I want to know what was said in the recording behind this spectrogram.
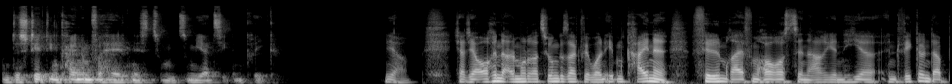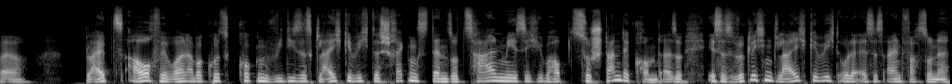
Und das steht in keinem Verhältnis zum, zum jetzigen Krieg. Ja, ich hatte ja auch in der Anmoderation gesagt, wir wollen eben keine filmreifen Horrorszenarien hier entwickeln. Dabei bleibt es auch. Wir wollen aber kurz gucken, wie dieses Gleichgewicht des Schreckens denn so zahlenmäßig überhaupt zustande kommt. Also ist es wirklich ein Gleichgewicht oder ist es einfach so eine,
